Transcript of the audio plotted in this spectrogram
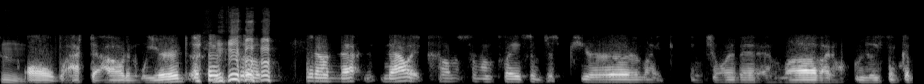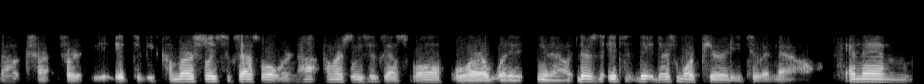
mm. all whacked out and weird. so, you know, now, now it comes from a place of just pure like enjoyment and love. I don't really think about try, for it to be commercially successful or not commercially successful or what it, you know, there's it's there's more purity to it now. And then,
